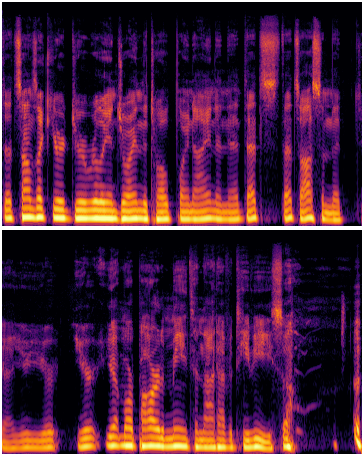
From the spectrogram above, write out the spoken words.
that sounds like you're you're really enjoying the 12.9, and that, that's that's awesome. That yeah, you you're you're you have more power than me to not have a TV. So,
